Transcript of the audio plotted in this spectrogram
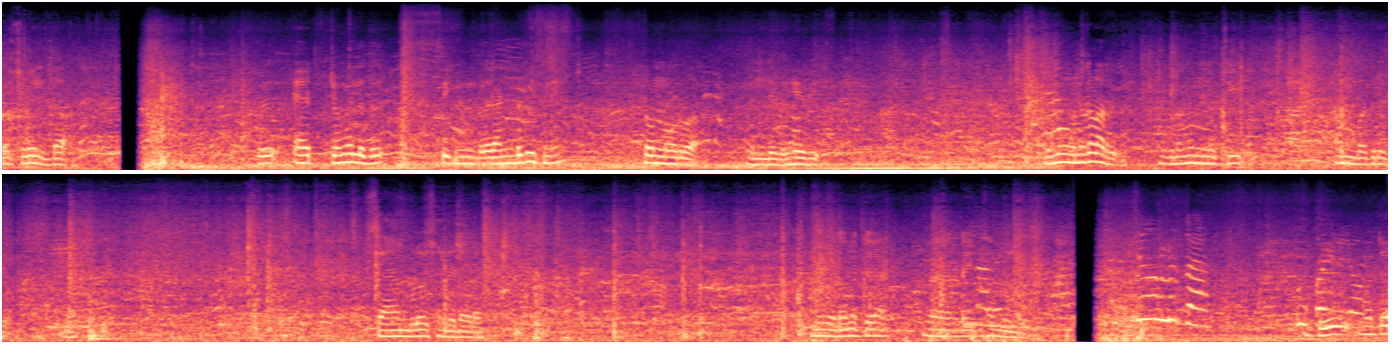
കുറച്ച് വലുതാ. ഇത് ഏറ്റവും വലുത് സിംഗിൾ. രണ്ട് പീസിന് തൊണ്ണൂറ് രൂപ. വലിയത് ഹെവി. ഇത് മൂന്ന് കളറ്. ഇതിന് മുന്നൂറ്റി അമ്പത് രൂപ. സാമ്പിൾ ഉണ്ട് അവിടെ ഇവിടെ മറ്റേ വേറെ ടൈപ്പ് സംഭവം ഇത് മറ്റേ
